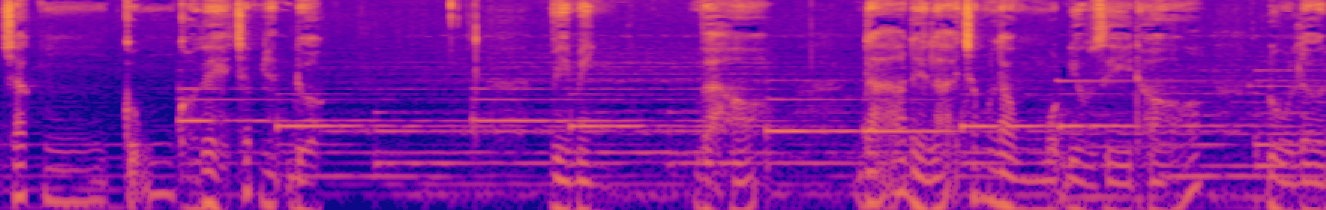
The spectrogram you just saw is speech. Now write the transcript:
chắc cũng có thể chấp nhận được. Vì mình và họ đã để lại trong lòng một điều gì đó đủ lớn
